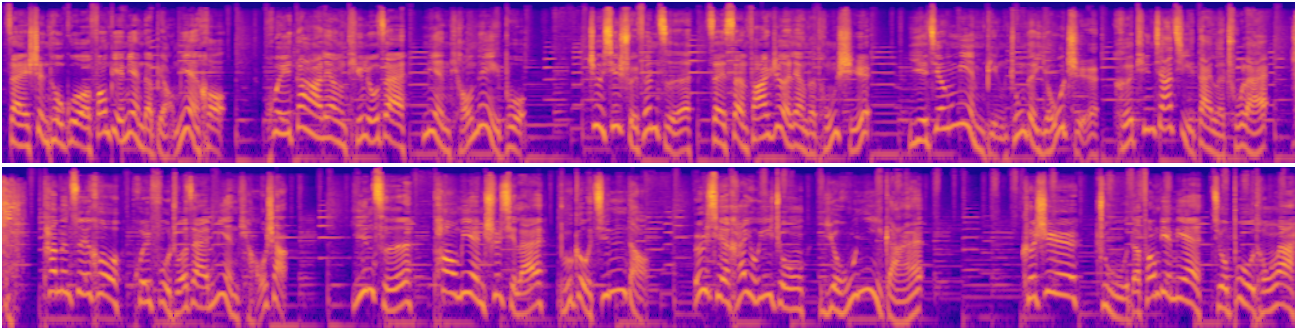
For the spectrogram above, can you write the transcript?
在渗透过方便面的表面后，会大量停留在面条内部。这些水分子在散发热量的同时，也将面饼中的油脂和添加剂带了出来。它们最后会附着在面条上，因此泡面吃起来不够筋道，而且还有一种油腻感。可是煮的方便面就不同了。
